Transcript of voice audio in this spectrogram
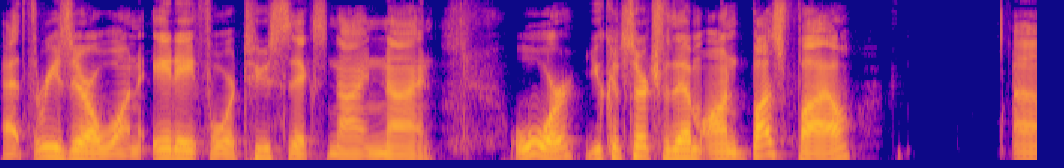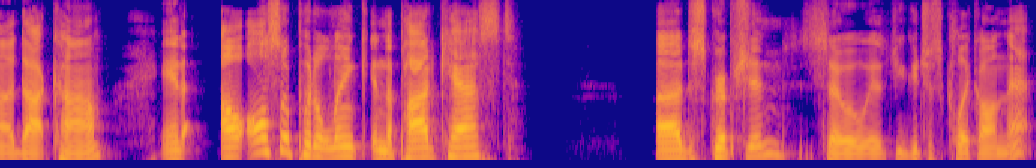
at 301 884 2699. Or you could search for them on buzzfile.com. Uh, and I'll also put a link in the podcast uh, description. So if you could just click on that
